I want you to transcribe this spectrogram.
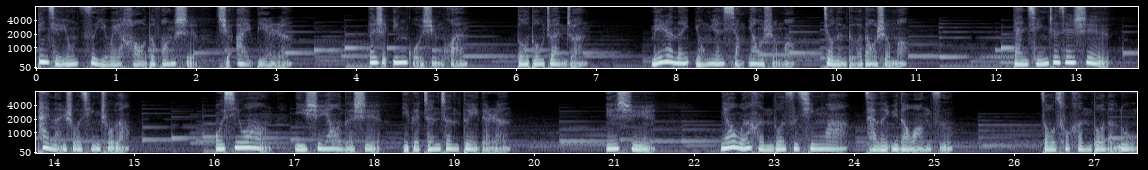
并且用自以为好的方式去爱别人。但是因果循环，兜兜转转，没人能永远想要什么就能得到什么。感情这件事太难说清楚了。我希望你需要的是一个真正对的人。也许。你要吻很多次青蛙，才能遇到王子；走出很多的路，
